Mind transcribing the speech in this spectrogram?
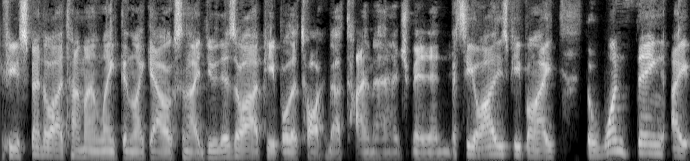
If you spend a lot of time on LinkedIn, like Alex and I do, there's a lot of people that talk about time management, and I see a lot of these people. I the one thing I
